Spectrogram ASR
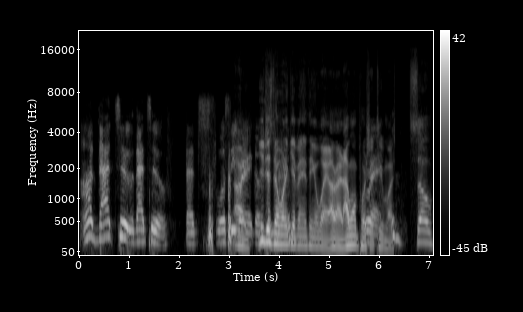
Uh, that too, that too that's we'll see All where right. it goes. You just don't want to give anything away. All right, I won't push right. it too much. So,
